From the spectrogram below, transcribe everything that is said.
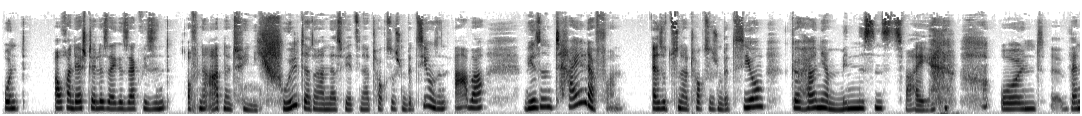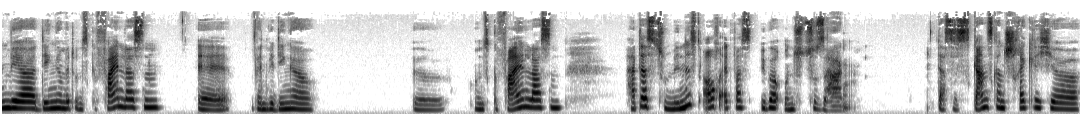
Und auch an der Stelle sei gesagt, wir sind auf eine Art natürlich nicht schuld daran, dass wir jetzt in einer toxischen Beziehung sind, aber wir sind Teil davon. Also zu einer toxischen Beziehung gehören ja mindestens zwei. Und wenn wir Dinge mit uns gefallen lassen, äh, wenn wir Dinge äh, uns gefallen lassen, hat das zumindest auch etwas über uns zu sagen. Das ist ganz, ganz schreckliche,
